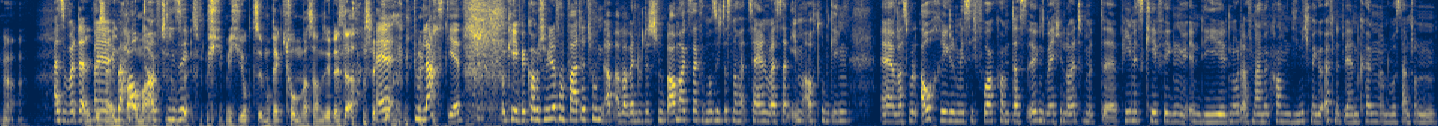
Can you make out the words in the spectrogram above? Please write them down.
Ja. Also weil, da, weil ja überhaupt auf diese. Mich, mich juckt im Rektum, was haben Sie denn da? Äh, du lachst jetzt. Okay, wir kommen schon wieder vom Vatertugend ab, aber wenn du das schon Baumarkt sagst, dann muss ich das noch erzählen, weil es dann eben auch darum ging, äh, was wohl auch regelmäßig vorkommt, dass irgendwelche Leute mit äh, Peniskäfigen in die Notaufnahme kommen, die nicht mehr geöffnet werden können und wo es dann schon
